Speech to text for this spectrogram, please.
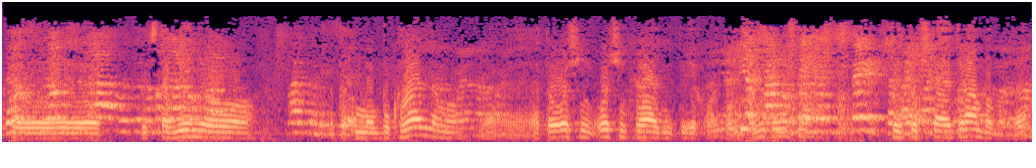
к представлению такому буквальному, да, это очень, очень крайний переход. Они, конечно, предпочитают Рамбама, да?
